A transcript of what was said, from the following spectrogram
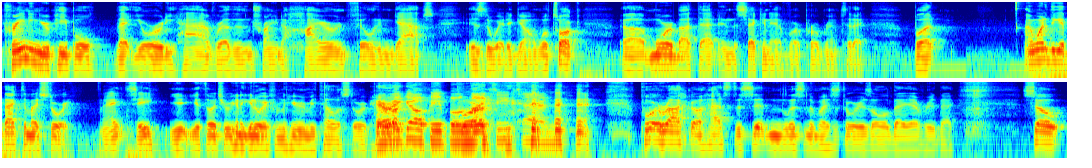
training your people that you already have rather than trying to hire and fill in gaps is the way to go. And we'll talk uh, more about that in the second half of our program today. But I wanted to get back to my story. All right, see, you, you thought you were going to get away from hearing me tell a story. Poor Here we go, people. Poor, 1910. poor Rocco has to sit and listen to my stories all day, every day. So,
